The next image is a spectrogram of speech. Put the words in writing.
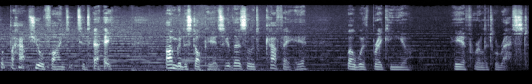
But perhaps you'll find it today. I'm going to stop here. So there's a little cafe here. Well worth breaking you here for a little rest.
